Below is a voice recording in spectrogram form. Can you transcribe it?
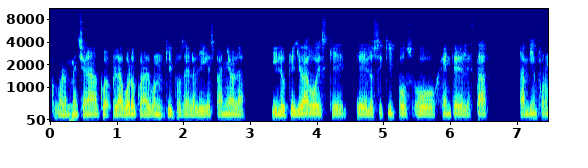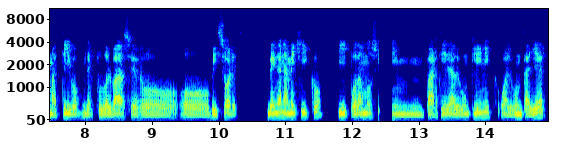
como lo mencionaba, colaboro con algunos equipos de la Liga Española y lo que yo hago es que eh, los equipos o gente del staff, también formativo del fútbol base o, o visores, vengan a México y podamos impartir algún clinic o algún taller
